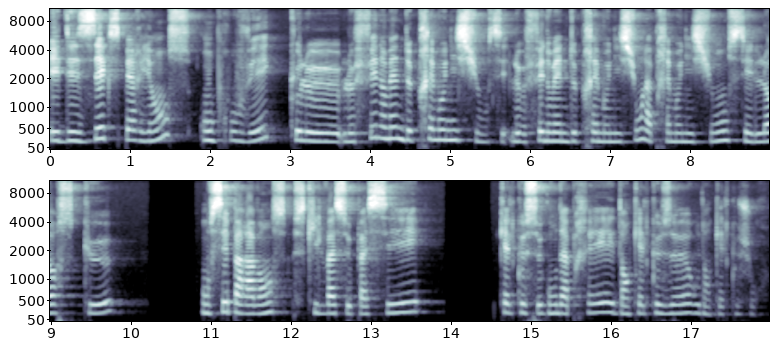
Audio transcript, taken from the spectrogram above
Et des expériences ont prouvé que le, phénomène de prémonition, c'est le phénomène de prémonition, la prémonition, c'est lorsque on sait par avance ce qu'il va se passer quelques secondes après, dans quelques heures ou dans quelques jours.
